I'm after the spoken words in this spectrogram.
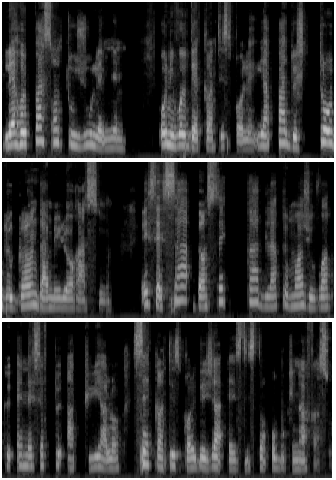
Les repas sont toujours les mêmes au niveau des cantines scolaires. Il n'y a pas de trop de grande amélioration. Et c'est ça, dans ces cadres-là, que moi, je vois que NSF peut appuyer alors ces cantines scolaires déjà existants au Burkina Faso.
